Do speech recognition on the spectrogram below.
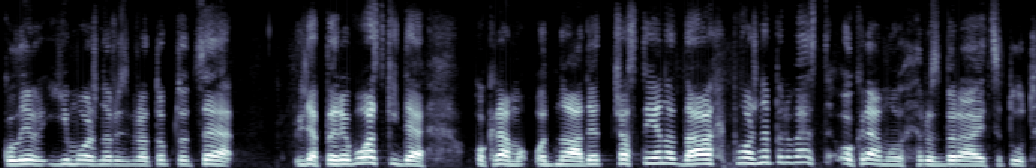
коли її можна розбирати. Тобто це для перевозки йде окремо одна частина, дах можна перевезти, окремо розбирається тут.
